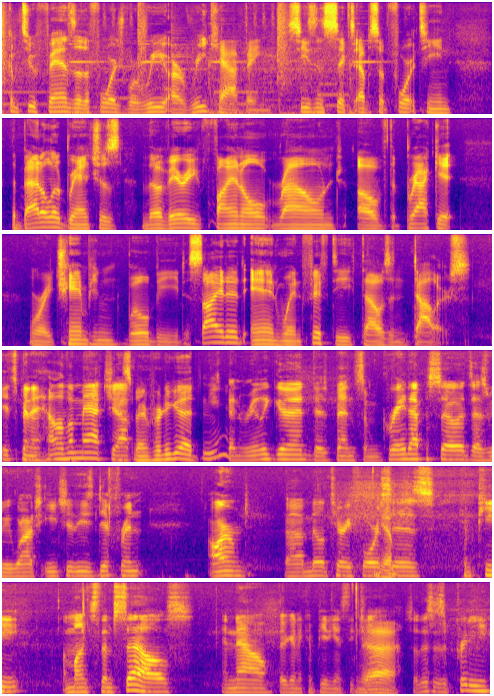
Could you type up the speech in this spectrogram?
Welcome to Fans of the Forge, where we are recapping Season 6, Episode 14, The Battle of the Branches, the very final round of the bracket, where a champion will be decided and win $50,000. It's been a hell of a matchup. It's been pretty good. Yeah. It's been really good. There's been some great episodes as we watch each of these different armed uh, military forces compete amongst themselves, and now they're going to compete against each Yeah. other. So this is a pretty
